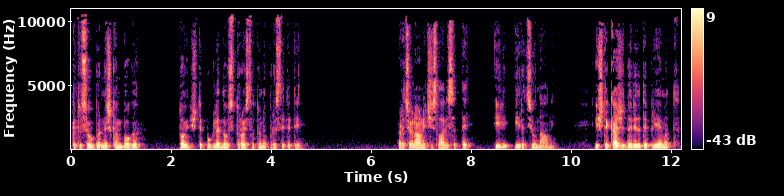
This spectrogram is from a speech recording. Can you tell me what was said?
Като се обърнеш към Бога, Той ще погледне устройството на пръстите ти. Рационални числа ли са те или ирационални? И ще каже дали да те приемат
